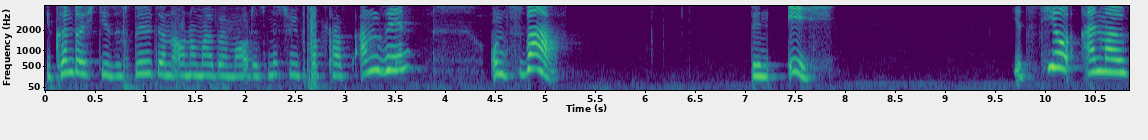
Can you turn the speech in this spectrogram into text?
Ihr könnt euch dieses Bild dann auch nochmal beim Mortis Mystery Podcast ansehen. Und zwar bin ich jetzt hier einmal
